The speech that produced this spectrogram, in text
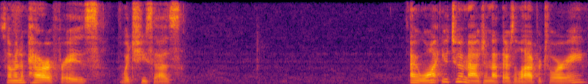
So I'm going to paraphrase what she says. I want you to imagine that there's a laboratory,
